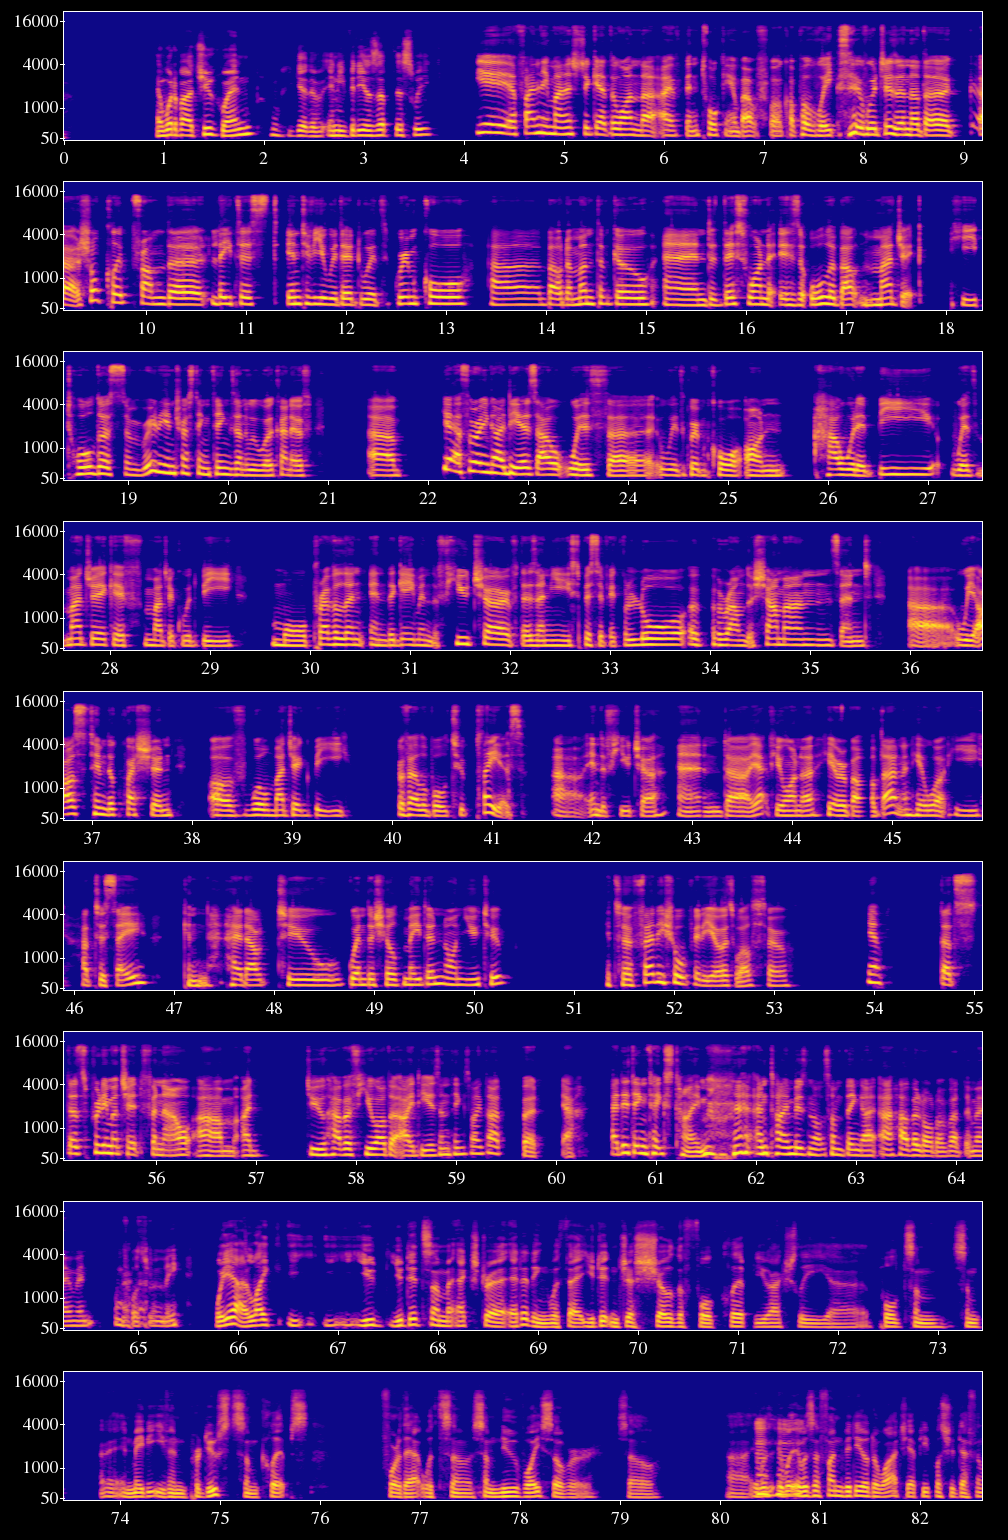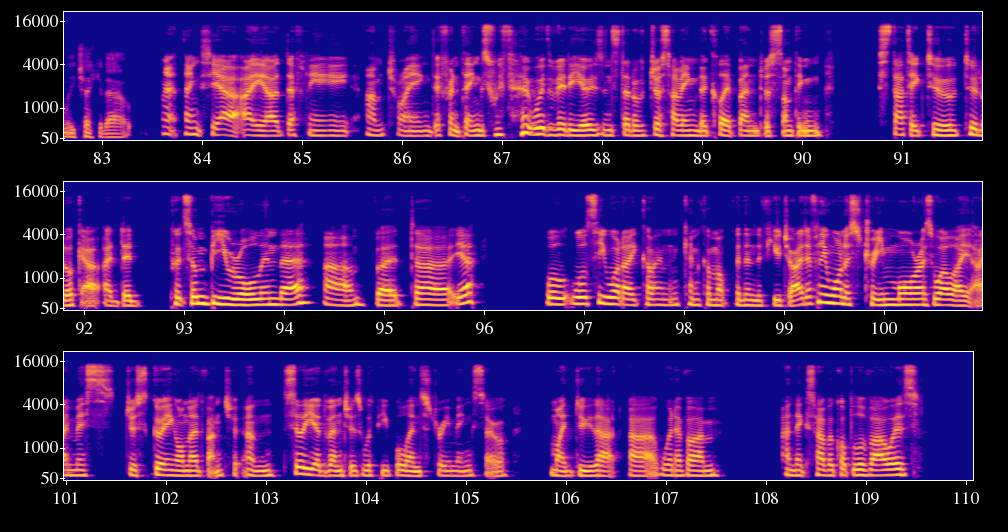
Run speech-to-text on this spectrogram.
And what about you, Gwen? You get any videos up this week? Yeah, I finally managed to get the one that I've been talking about for a couple of weeks, which is another uh, short clip from the latest interview we did with Grimcore uh, about a month ago. And this one is all about magic. He told us some really interesting things, and we were kind of, uh, yeah, throwing ideas out with uh, with Grimcore on how would it be with magic if magic would be more prevalent in the game in the future, if there's any specific law around the shamans. And uh, we asked him the question of will magic be available to players uh, in the future? And uh, yeah, if you want to hear about that and hear what he had to say, can head out to Gwen the Shield Maiden on YouTube. It's a fairly short video as well, so yeah, that's that's pretty much it for now. Um, I do you have a few other ideas and things like that. But yeah, editing takes time, and time is not something I, I have a lot of at the moment, unfortunately. Well, yeah, I like y- y- you. You did some extra editing with that. You didn't just show the full clip. You actually uh, pulled some some uh, and maybe even produced some clips for that with some some new voiceover. So uh, it was it, wa- it was a fun video to watch. Yeah, people should definitely check it out. Yeah, thanks. Yeah, I uh, definitely am trying different things with with videos instead of just having the clip and just something static to to look at. I did put some B roll in there, um, but uh, yeah, we'll we'll see what I can can come up with in the future. I definitely want to stream more as well. I I miss just going on adventure and silly adventures with people and streaming, so might do that uh, whenever I'm. I next have a couple of hours.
